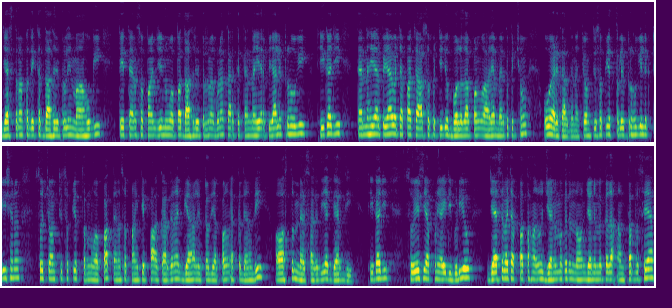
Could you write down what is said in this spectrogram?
ਜਿਸ ਤਰ੍ਹਾਂ ਆਪਾਂ ਦੇਖਿਆ 10 ਲੀਟਰ ਲਈ ਮਾਂ ਹੋਗੀ ਤੇ 305 ਨੂੰ ਆਪਾਂ 10 ਲੀਟਰ ਨਾਲ ਗੁਣਾ ਕਰਕੇ 3050 ਲੀਟਰ ਹੋ ਗਈ। ਠੀਕ ਆ ਜੀ? 3050 ਵਿੱਚ ਆਪਾਂ 425 ਜੋ ਬੁੱਲ ਦਾ ਆਪਾਂ ਨੂੰ ਆ ਰਿਹਾ ਮਿਲਕ ਪਿੱਛੋਂ, ਉਹ ਐਡ ਕਰ ਦੇਣਾ। 3475 ਲੀਟਰ ਹੋ ਗਈ ਇਲੈਕਟ੍ਰੀਸ਼ੀਅਨ ਸੋ 3475 ਨੂੰ ਆਪਾਂ 305 ਤੇ ਭਾਗ ਕਰ ਦੇਣਾ। 11 ਲੀਟਰ ਦੀ ਆਪਾਂ ਨੂੰ ਇੱਕ ਦਿਨ ਦੀ ਔਸਤ ਮਿਲ ਸਕਦੀ ਹੈ ਗਿਰ ਦੀ ਠੀਕ ਆ ਜੀ? ਸੋ ਇਹ ਸੀ ਆਪਣੀ ਆਈ ਦੀ ਵੀਡੀਓ ਜਿਸ ਵਿੱਚ ਆਪਾਂ ਤੁਹਾਨੂੰ ਜਨਮਕ ਤੇ ਨਾਨ ਜਨਮਕ ਦਾ ਅੰਤਰ ਦੱਸਿਆ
